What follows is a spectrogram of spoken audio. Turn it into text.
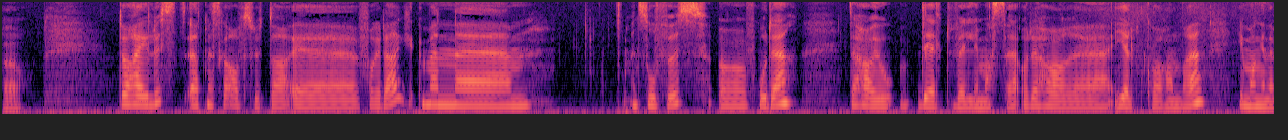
ja. Da har jeg lyst at vi skal avslutte eh, for i dag, men, eh, men Sofus og Frode det har jo delt veldig masse, og det har eh, hjulpet hverandre i mange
